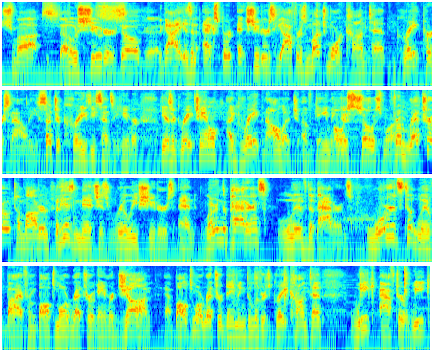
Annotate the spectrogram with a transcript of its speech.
shmups. Those shooters. So good. The guy is an expert at shooters. He offers much more content, great personality, such a crazy sense of humor. He has a great channel, a great knowledge of gaming. Oh, just so smart. From retro to modern, but his niche is really shooters and learn the patterns, live the patterns. Words to live by from Baltimore Retro Gamer John at Baltimore Retro Gaming delivers great content week after week,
